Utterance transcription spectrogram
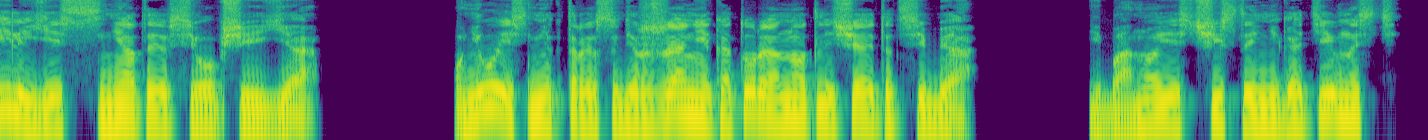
или есть снятое всеобщее «я». У него есть некоторое содержание, которое оно отличает от себя, ибо оно есть чистая негативность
